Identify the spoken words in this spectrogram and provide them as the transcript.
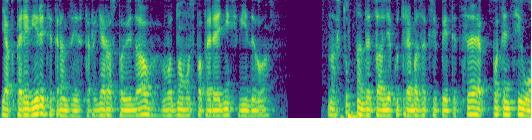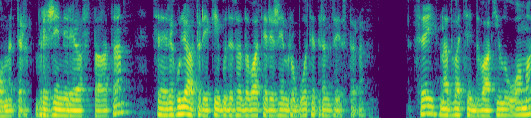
Як перевірити транзистор, я розповідав в одному з попередніх відео. Наступна деталь, яку треба закріпити, це потенціометр в режимі реостата. Це регулятор, який буде задавати режим роботи транзистора. Цей на 22 кОм,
